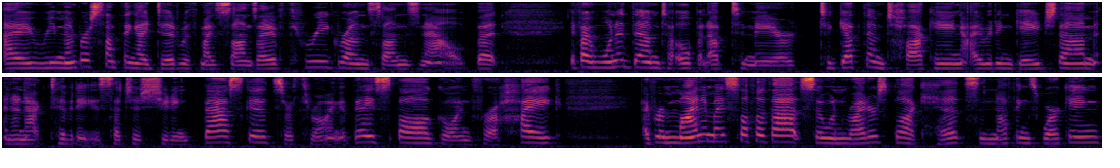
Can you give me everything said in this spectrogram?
I remember something I did with my sons. I have three grown sons now, but if I wanted them to open up to me or to get them talking, I would engage them in an activity such as shooting baskets or throwing a baseball, going for a hike. I've reminded myself of that so when writer's block hits and nothing's working,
